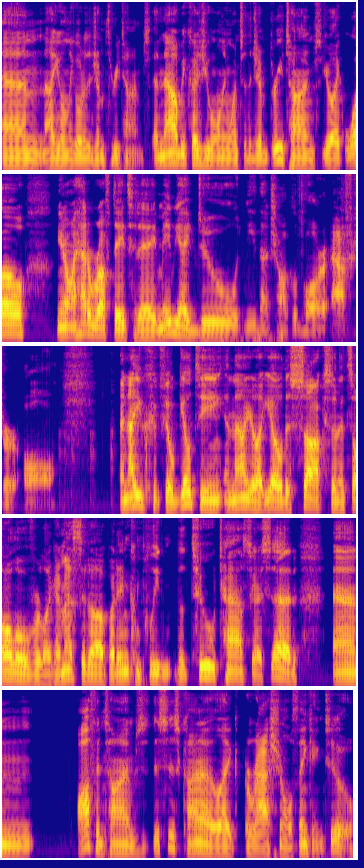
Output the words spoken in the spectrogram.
And now you only go to the gym three times. And now because you only went to the gym three times, you're like, well, you know, I had a rough day today. Maybe I do need that chocolate bar after all and now you could feel guilty and now you're like yo this sucks and it's all over like i messed it up i didn't complete the two tasks i said and oftentimes this is kind of like irrational thinking too.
